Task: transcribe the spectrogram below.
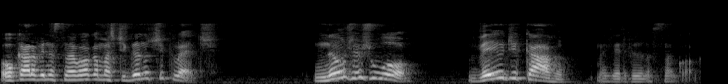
Ou o cara vem na sinagoga mastigando chiclete. Não jejuou. Veio de carro. Mas ele veio na sinagoga.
